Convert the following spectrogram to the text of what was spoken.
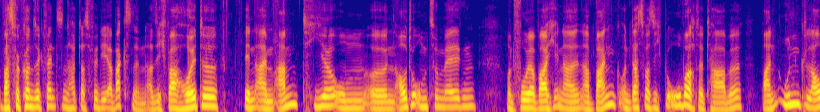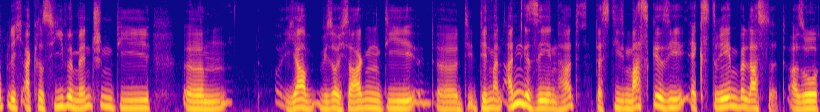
was für Konsequenzen hat das für die Erwachsenen? Also ich war heute in einem Amt hier, um äh, ein Auto umzumelden und vorher war ich in einer Bank und das, was ich beobachtet habe, waren unglaublich aggressive Menschen, die ähm, ja, wie soll ich sagen, die, äh, die, den man angesehen hat, dass die Maske sie extrem belastet. Also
